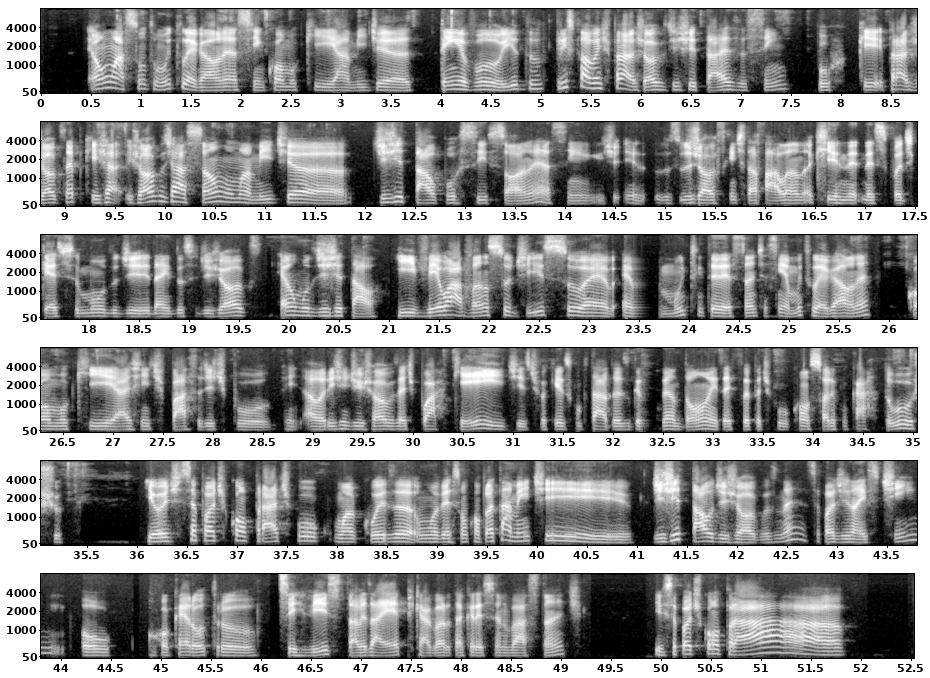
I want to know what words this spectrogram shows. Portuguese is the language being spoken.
é um assunto muito legal, né? Assim, como que a mídia tem evoluído, principalmente para jogos digitais, assim, porque para jogos, né? Porque já, jogos já são uma mídia digital por si só, né? Assim, os jogos que a gente está falando aqui nesse podcast, o mundo de, da indústria de jogos, é um mundo digital. E ver o avanço disso é, é muito interessante, assim, é muito legal, né? Como que a gente passa de, tipo, a origem de jogos é, tipo, arcades, tipo, aqueles computadores grandões, aí foi para tipo, console com cartucho. E hoje você pode comprar, tipo, uma coisa, uma versão completamente digital de jogos, né? Você pode ir na Steam ou qualquer outro serviço, talvez a Epic agora está crescendo bastante. E você pode comprar.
